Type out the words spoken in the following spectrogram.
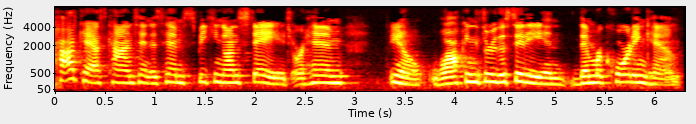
podcast content is him speaking on stage or him, you know, walking through the city and them recording him.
